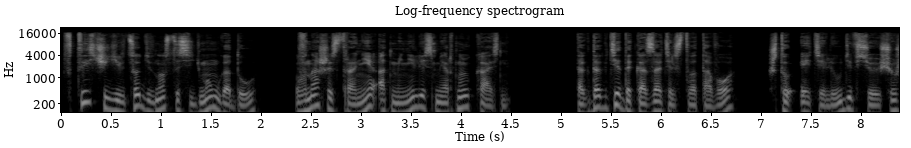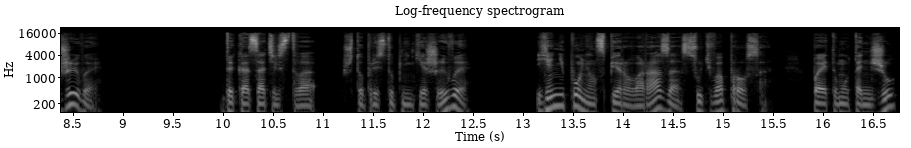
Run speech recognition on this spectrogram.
В 1997 году в нашей стране отменили смертную казнь. Тогда где доказательства того, что эти люди все еще живы? Доказательства, что преступники живы? Я не понял с первого раза суть вопроса, поэтому Таньжу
